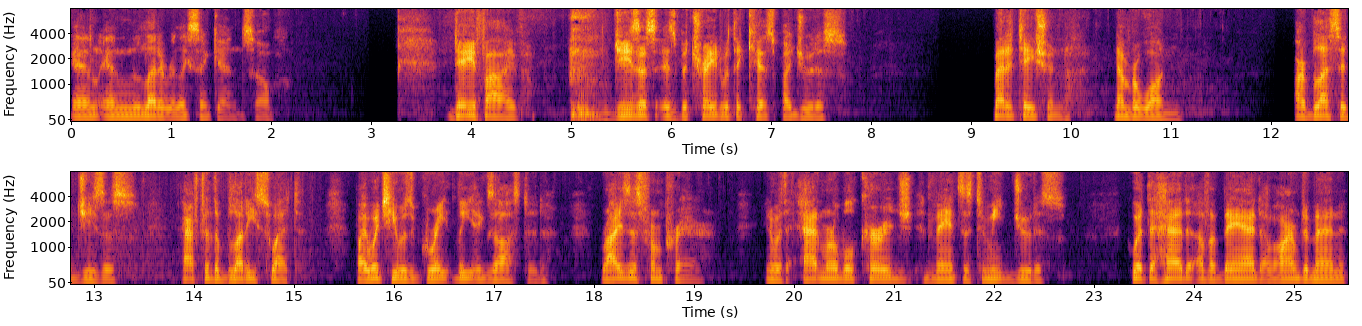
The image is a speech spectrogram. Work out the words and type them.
and and let it really sink in. So, day five, Jesus is betrayed with a kiss by Judas. Meditation number one. Our blessed Jesus, after the bloody sweat, by which he was greatly exhausted, rises from prayer, and with admirable courage advances to meet Judas, who at the head of a band of armed men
